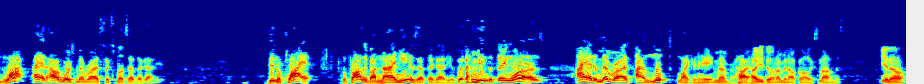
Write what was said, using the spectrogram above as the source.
Locked. I had How It Works memorized six months after I got here. Didn't apply it for probably about nine years after I got here. But I mean, the thing was, I had it memorized. I looked like an AA member. Hi, how you doing? I'm in Alcoholics Anonymous. You know,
